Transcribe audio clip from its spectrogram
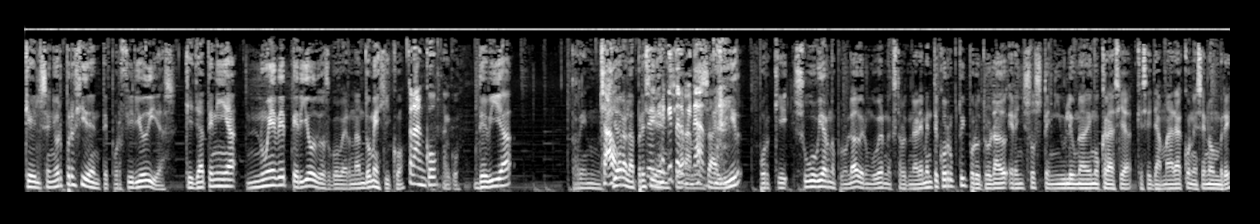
que el señor presidente Porfirio Díaz, que ya tenía nueve periodos gobernando México, Tranco. Debía renunciar Chao. a la que presidencia, terminar. salir porque su gobierno, por un lado, era un gobierno extraordinariamente corrupto y por otro lado era insostenible una democracia que se llamara con ese nombre,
